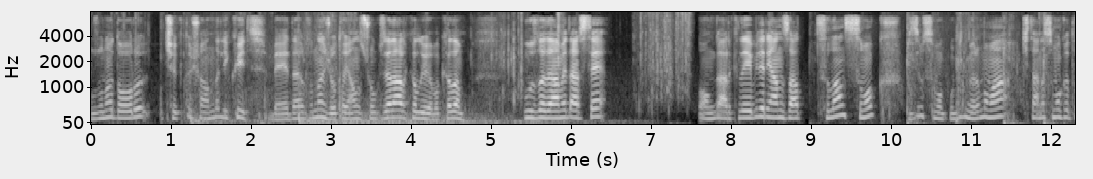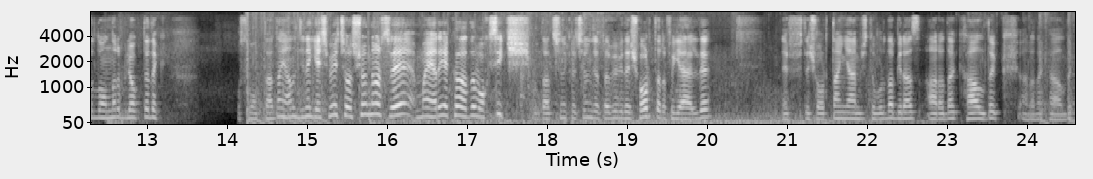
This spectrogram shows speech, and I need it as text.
Uzuna doğru çıktı şu anda Liquid. B tarafından Jota yalnız çok güzel arkalıyor bakalım. Bu hızla devam ederse Long'u arkalayabilir. Yalnız atılan smoke bizim smoke mu bilmiyorum ama iki tane smoke atıldı onları blokladık. O smoke'lardan yalnız yine geçmeye çalışıyor Nurse ve Mayer'ı yakaladı Voxic. Burada atışını kaçırınca tabii bir de short tarafı geldi. Nef de short'tan gelmişti burada biraz arada kaldık. Arada kaldık.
